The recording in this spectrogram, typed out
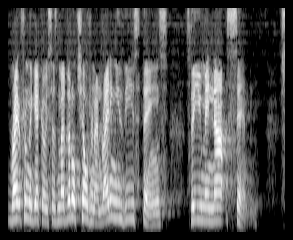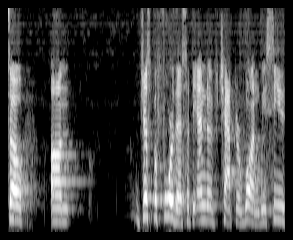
Right from the get go, he says, My little children, I'm writing you these things so that you may not sin. So, um, just before this, at the end of chapter 1, we see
